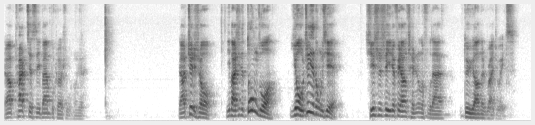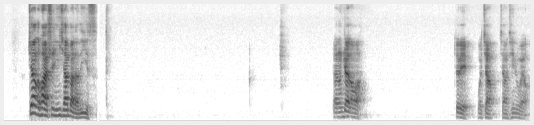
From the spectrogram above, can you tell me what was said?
然后 practice 一般不可数，同学。然后这时候，你把这个动作有这些东西。其实是一个非常沉重的负担，对于 undergraduates。这样的话是你想表达的意思，大家能 get 到吗？这里我讲讲清楚没有？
